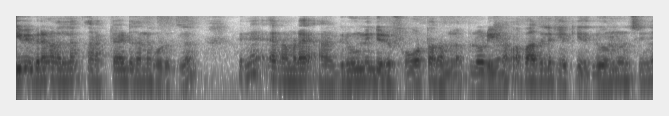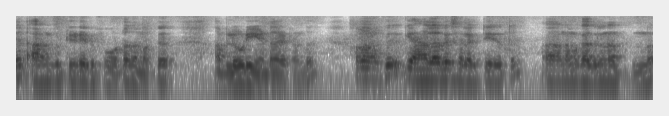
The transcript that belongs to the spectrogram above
ഈ വിവരങ്ങളെല്ലാം കറക്റ്റായിട്ട് തന്നെ കൊടുക്കുക. പിന്നെ നമ്മുടെ ഗ്രൂമിന്റെ ഒരു ഫോട്ടോ നമ്മൾ അപ്ലോഡ് ചെയ്യണം. അപ്പോൾ അതിൽ ക്ലിക്ക് ചെയ്ത് ഗ്രൂം എന്ന് വെച്ച് കഴിഞ്ഞാൽ ആൺകുട്ടിയുടെ ഒരു ഫോട്ടോ നമുക്ക് അപ്ലോഡ് ചെയ്യേണ്ടതായിട്ടുണ്ട്. അപ്പോൾ നമുക്ക് ഗ്യാലറി സെലക്ട് ചെയ്തിട്ട് നമുക്ക് അതിൽ നിന്ന്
